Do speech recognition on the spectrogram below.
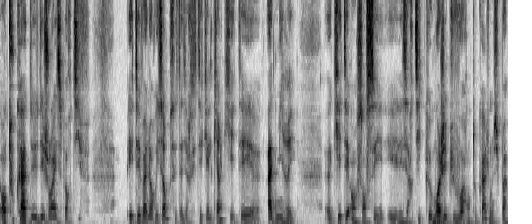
en tout cas des, journalistes sportifs, était valorisant. C'est-à-dire que c'était quelqu'un qui était euh, admiré, qui étaient encensés. Et les articles que moi j'ai pu voir, en tout cas, je me suis pas.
